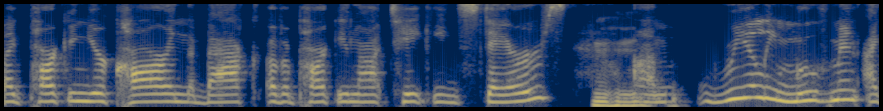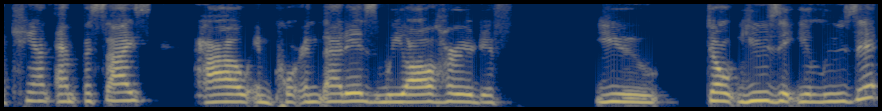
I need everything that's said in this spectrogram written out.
like parking your car in the back of a parking lot, taking stairs. Mm-hmm. Um, really, movement. I can't emphasize how important that is. We all heard if you don't use it, you lose it.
